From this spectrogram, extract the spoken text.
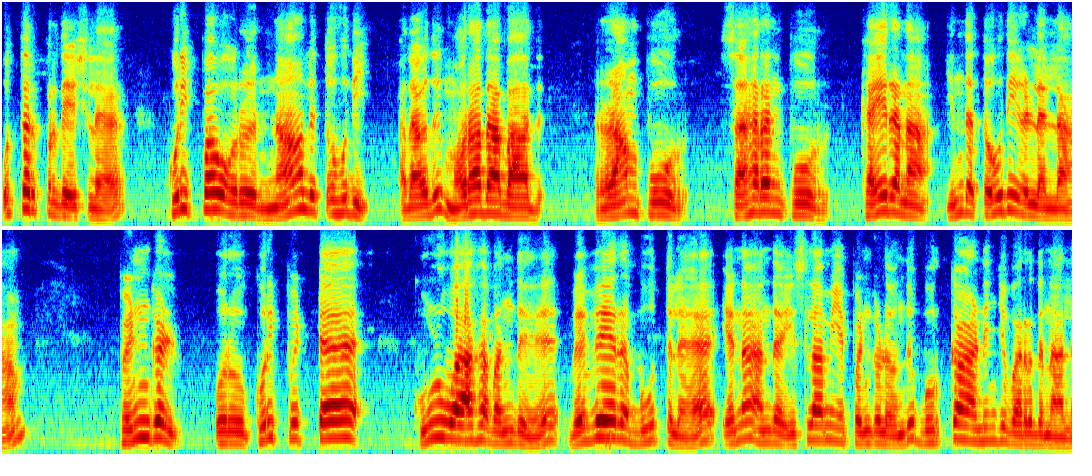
உத்தரப்பிரதேசில் குறிப்பாக ஒரு நாலு தொகுதி அதாவது மொராதாபாத் ராம்பூர் சஹரன்பூர் கைரனா இந்த தொகுதிகளெல்லாம் பெண்கள் ஒரு குறிப்பிட்ட குழுவாக வந்து வெவ்வேறு பூத்தில் ஏன்னா அந்த இஸ்லாமிய பெண்கள் வந்து புர்கா அணிஞ்சு வர்றதுனால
